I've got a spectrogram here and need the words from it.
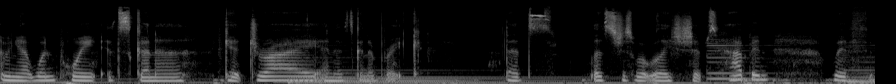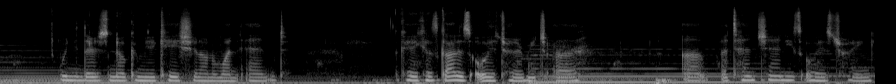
I mean, at one point it's gonna get dry and it's gonna break. That's that's just what relationships happen with when there's no communication on one end. Okay, because God is always trying to reach our um, attention. He's always trying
